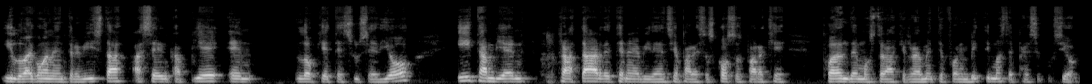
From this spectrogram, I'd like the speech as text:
y luego en la entrevista hacer hincapié en lo que te sucedió y también tratar de tener evidencia para esas cosas, para que puedan demostrar que realmente fueron víctimas de persecución.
